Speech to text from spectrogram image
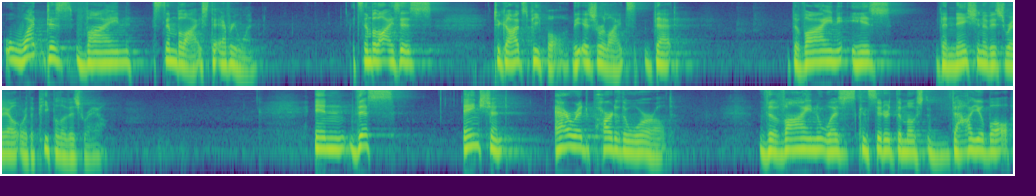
what does vine symbolize to everyone? It symbolizes to God's people, the Israelites, that the vine is the nation of Israel or the people of Israel. In this ancient, arid part of the world, the vine was considered the most valuable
